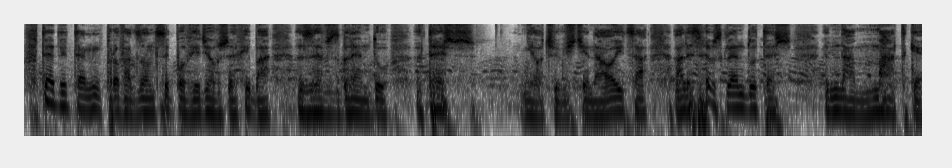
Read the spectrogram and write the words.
wtedy ten prowadzący powiedział, że chyba ze względu też nie oczywiście na ojca, ale ze względu też na matkę.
